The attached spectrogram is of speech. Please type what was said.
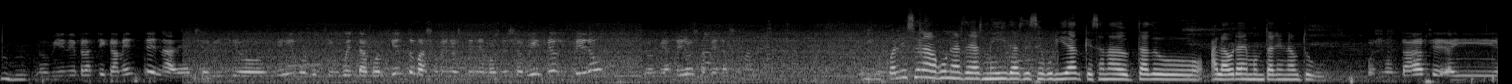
No viene prácticamente nada, hay servicios mínimos, un 50% más o menos tenemos de servicios, pero los viajeros apenas se. ¿Cuáles son algunas de las medidas de seguridad que se han adoptado a la hora de montar en autobús? Pues montar, hay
